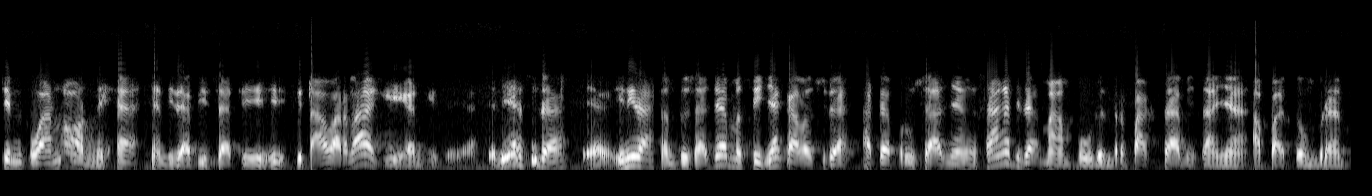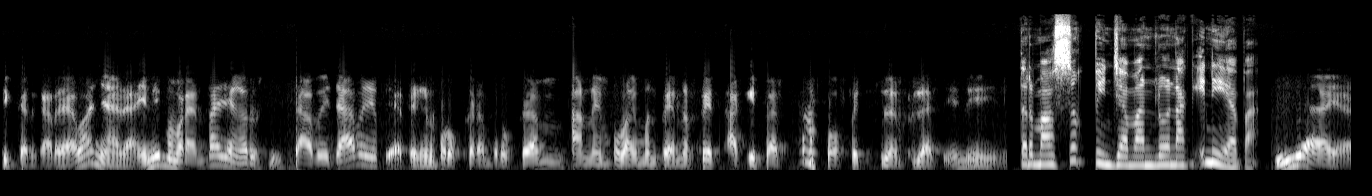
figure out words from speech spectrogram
sin qua non ya, yang tidak bisa ditawar lagi kan gitu ya. Jadi ya sudah, ya inilah tentu saja mestinya kalau sudah ada perusahaan yang sangat tidak mampu dan terpaksa misalnya apa itu memberhentikan karyawannya, nah ini pemerintah yang harus cawe-cawe ya, dengan program-program unemployment benefit akibat COVID-19 ini. Termasuk pinjaman lunak ini ya Pak? Iya ya,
